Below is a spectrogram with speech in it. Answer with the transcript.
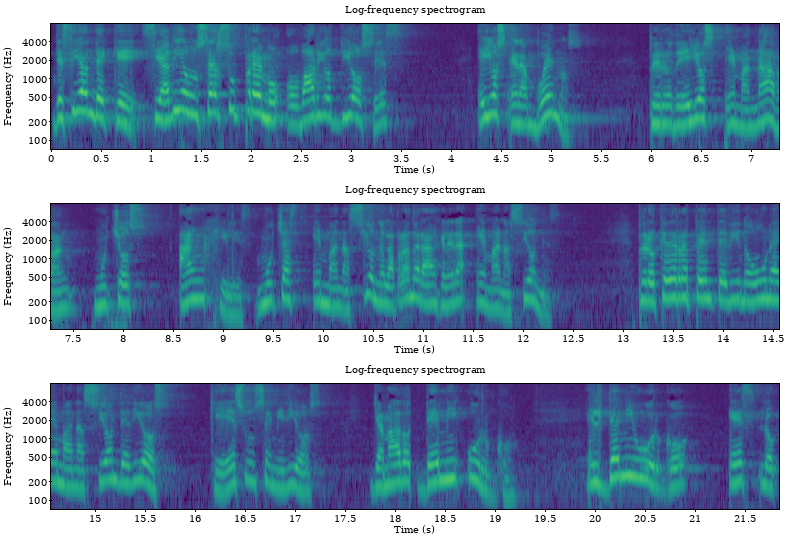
Decían de que si había un ser supremo o varios dioses, ellos eran buenos, pero de ellos emanaban muchos ángeles, muchas emanaciones. La palabra no era ángel, era emanaciones. Pero que de repente vino una emanación de Dios, que es un semidios, llamado demiurgo. El demiurgo es lo,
